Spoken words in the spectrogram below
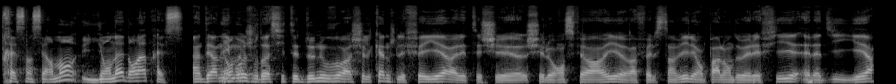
très sincèrement, il y en a dans la presse. Un dernier mot, je voudrais citer de nouveau Rachel Kahn. Je l'ai fait hier. Elle était chez, chez Laurence Ferrari, euh, Raphaël Steinville, et en parlant de LFI, elle a dit hier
